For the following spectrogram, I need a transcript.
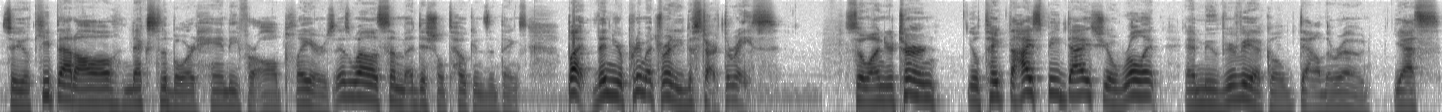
so you'll keep that all next to the board handy for all players, as well as some additional tokens and things. But then you're pretty much ready to start the race. So on your turn, you'll take the high speed dice, you'll roll it, and move your vehicle down the road. Yes,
